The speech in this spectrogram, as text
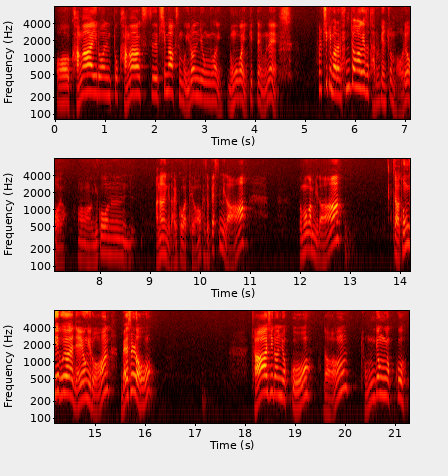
어, 강화 이론 또 강화 학습, 심화 학습 뭐 이런 용어가, 용어가 있기 때문에 솔직히 말하면 행정학에서 다루기엔 좀 어려워요. 어, 이거는 안 하는 게 나을 것 같아요. 그래서 뺐습니다. 넘어갑니다. 자, 동기부여의 내용 이론, 메슬로우, 자아실현 욕구, 그 다음 존경 욕구,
